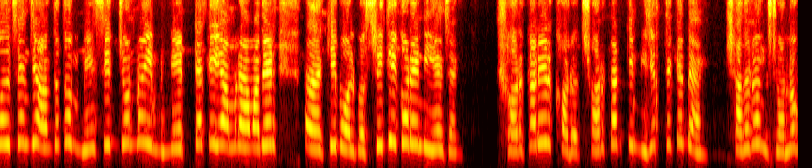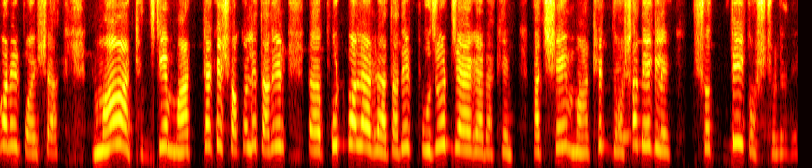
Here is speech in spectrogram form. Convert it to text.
বলছেন যে অন্তত মেসির জন্য এই নেটটাকেই আমরা আমাদের কি বলব, স্মৃতি করে নিয়ে যাই। সরকারের খরচ, সরকার কি নিজের থেকে দেন? সাধারণ জনগণের পয়সা। মাঠ, যে মাঠটাকে সকলে তাদের ফুটবলাররা তাদের পুজোর জায়গা রাখেন, আর সেই মাঠের দশা দেখলে সত্যিই কষ্ট লাগে।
